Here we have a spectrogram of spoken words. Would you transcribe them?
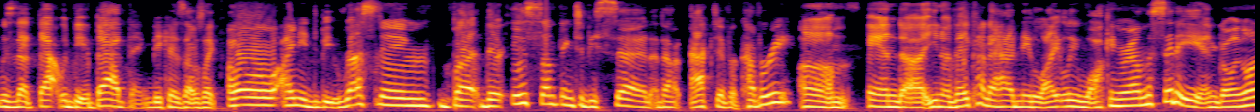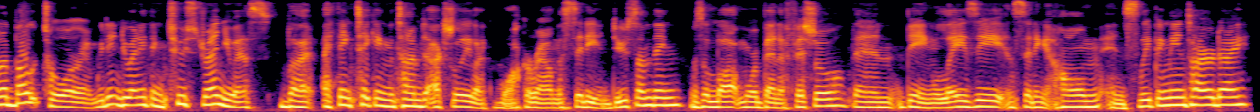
was that that would be a bad thing because I was like, oh, I need to be resting. But there is something to be said about active recovery. Um, and, uh, you know, they kind of had me lightly walking around the city and going on a boat tour. And we didn't do anything too strenuous. But I think taking the time to actually like walk around the city and do something was a lot more beneficial than being lazy and sitting at home and sleeping the entire day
